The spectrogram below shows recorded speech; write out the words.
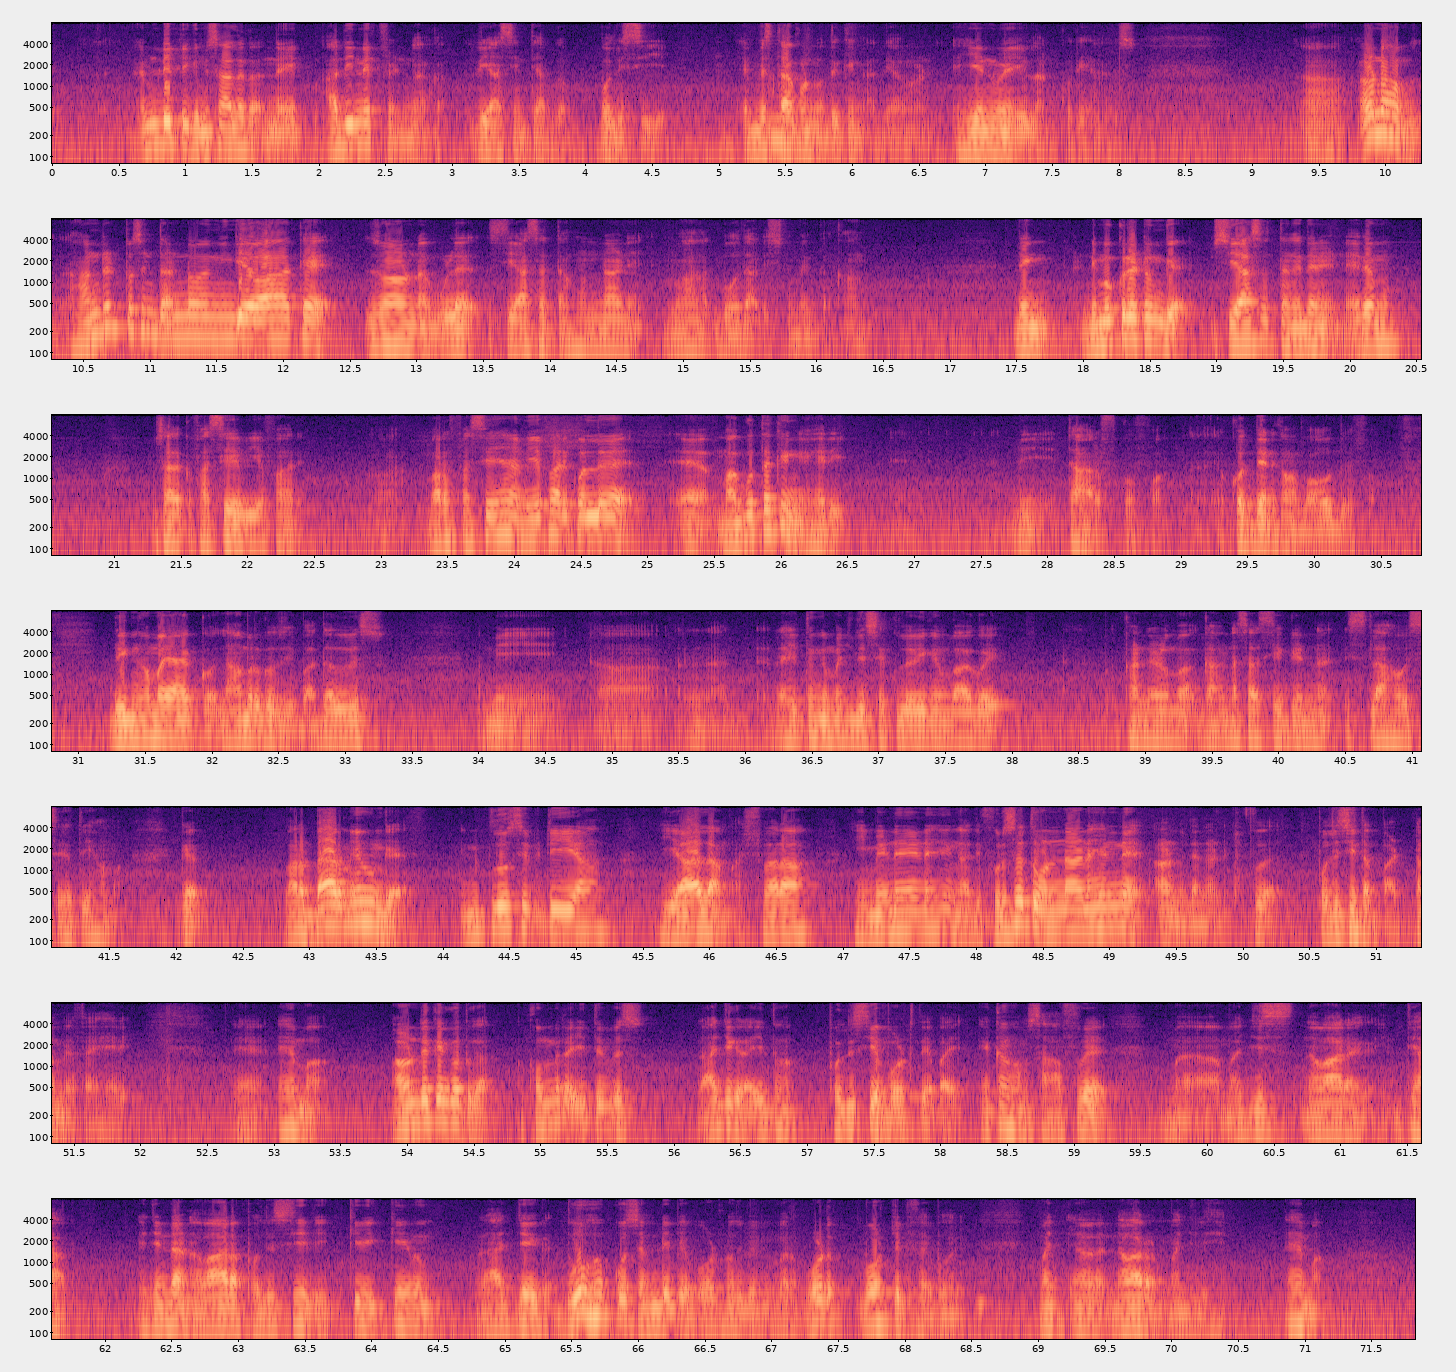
MDPගේ මිසාලක නේ අදිනේ ෆ්‍රෙන්ඩ්නාක රියාසින්තියබ්ග පොලිසිය. එබ්ස්ථාපන නොදකින් අධ්‍යයනවන හියනුවේ යුලන් කොරියනල්ස් අරුණ හම් 100% දන්නවා මිගේ වාහක ජොන උල සියාසත් හුන්නානේ මා බෝධා විශ්නමෙක් ගකන් දෙන් ඩෙමොක්‍රටුන්ගේ සියාසත් ඇදෙන නෙරමු සාදක ෆසේ වියපාරි වර ෆසේ හැම වියපාරි කොල්ලේ මගුතකින් එහෙරි මේ තාරෆ් කොෆා කොද්දෙන කම බෞද්ධ දෙන් හම යක් ලාම්බරකෝ ජී බදල්වස් මේ රහිතුන්ගේ මජ්ලිස් එක්ලෝවිගෙන් වාගොයි කණ්ඩලම ගන්න සසිය ගෙන්න්න ඉස්ලා හොස්ස ඇති හම වර බෑර් මෙහුන්ගේ ඉන්කලූසිවිටිය යාලා මශ්වරා හිමෙනේ නැහෙන් අධි ෆුරසත ඔන්නාන හෙන්නේ අන්න දැනට පොලිසිත පට්ටම් එසයි හැරි. එහෙම. අවුන් දෙක ගොතුක කොම්මර ඉතිබෙස් රාජ්‍යක රයිතු පොලිසිය බෝට් දෙබයි එකන් හම සාෆ්වේ මජිස් නවාර ඉන්තිහා එජෙන්ඩා නවාර පොලිසිය වික්කි වික්කේනුම් රාජ්‍යයක දූහක්කු සම්ඩිපේ බෝට් නොතිබේ මෙවර බෝට් ලිපිෆයි බෝලි. නවරුන් මජලිහ. එහෙම.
